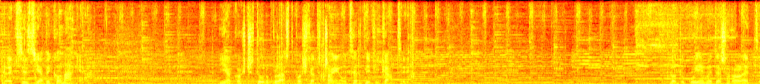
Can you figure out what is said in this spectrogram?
Precyzja wykonania. Jakość Turplast poświadczają certyfikaty. Produkujemy też rolety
